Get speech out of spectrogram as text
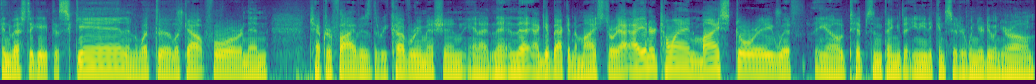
investigate the skin and what to look out for. And then chapter five is the recovery mission, and I and then I get back into my story. I, I intertwine my story with you know tips and things that you need to consider when you're doing your own.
